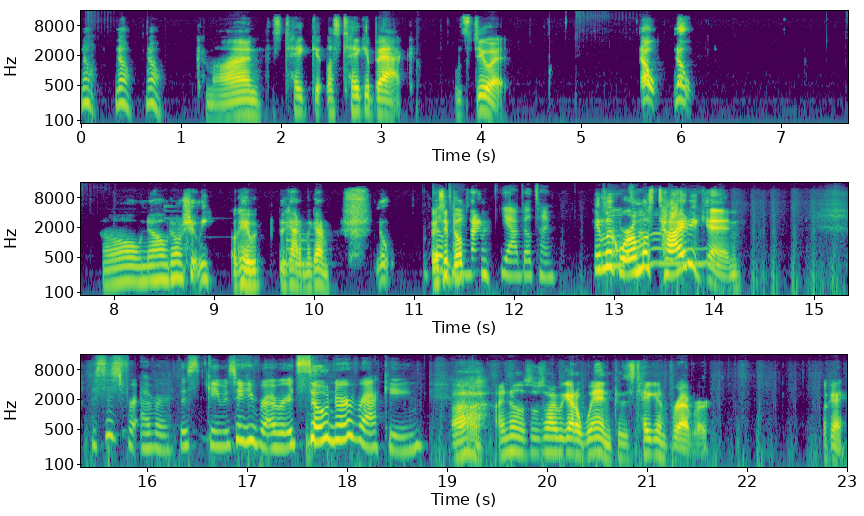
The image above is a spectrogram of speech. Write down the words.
no. No. No. Come on. Let's take it. Let's take it back. Let's do it. No. No. Oh no! Don't shoot me. Okay, we, we got him. We got him. No. Is it build time? Yeah, build time. Hey, look, Build we're almost tied again. This is forever. This game is taking forever. It's so nerve wracking. Ugh, I know this is why we gotta win because it's taking forever. Okay.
